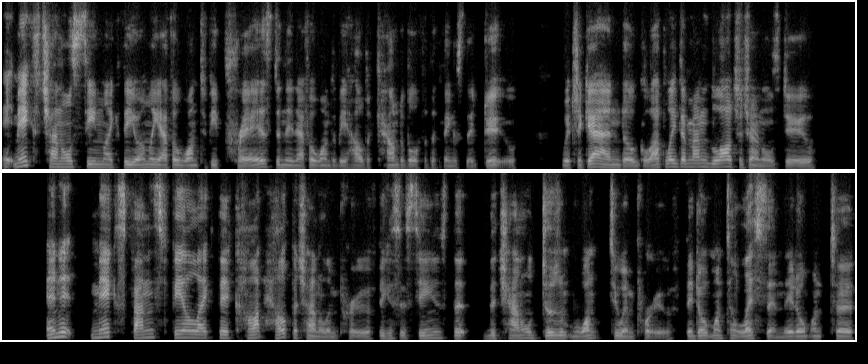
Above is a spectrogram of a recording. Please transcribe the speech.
It makes channels seem like they only ever want to be praised and they never want to be held accountable for the things they do which again, they'll gladly demand larger channels do. And it makes fans feel like they can't help a channel improve because it seems that the channel doesn't want to improve. They don't want to listen. They don't want to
